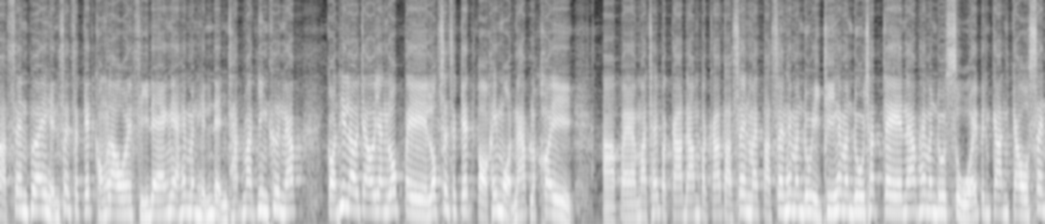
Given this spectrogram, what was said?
ตัดเส้นเพื่อให้เห็นเส้นสเก็ตของเราสีแดงเนี่ยให้มันเห็นเด่นชัดมากยิ่งขึ้นนะครับ ก่อนที่เราจะเอายังลบไปลบเส้นสเก็ตออกให้หมดนะครับ แล้วค่อย อ่าไปมาใช้ปากกาดำปากกาตัดเส้นมาตัดเส้นให้มันดูอีกทีให้มันดูชัดเจนนะครับ ให้มันดูสวยเป็นการเกาเส้น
